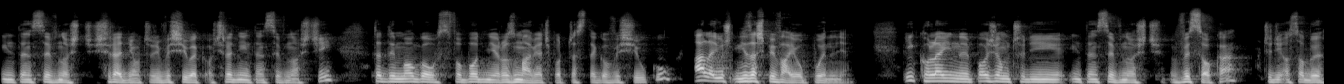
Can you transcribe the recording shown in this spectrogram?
intensywność średnią, czyli wysiłek o średniej intensywności, wtedy mogą swobodnie rozmawiać podczas tego wysiłku, ale już nie zaśpiewają płynnie. I kolejny poziom, czyli intensywność wysoka, czyli osoby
